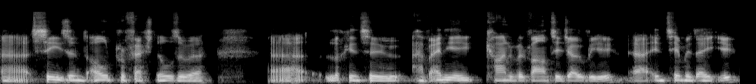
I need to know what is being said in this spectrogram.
uh, seasoned old professionals who are uh, looking to have any kind of advantage over you, uh, intimidate you.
